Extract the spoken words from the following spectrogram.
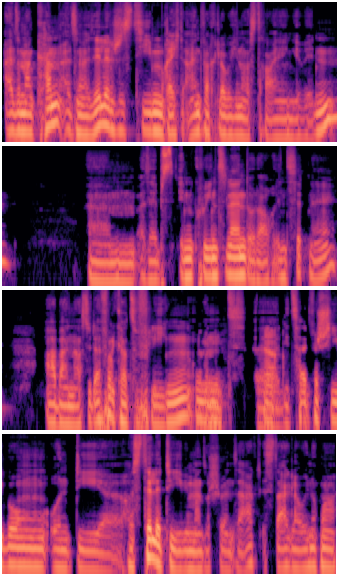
also man kann als neuseeländisches Team recht einfach, glaube ich, in Australien gewinnen. Ähm, selbst in Queensland oder auch in Sydney. Aber nach Südafrika zu fliegen mhm. und äh, ja. die Zeitverschiebung und die äh, Hostility, wie man so schön sagt, ist da, glaube ich, nochmal,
